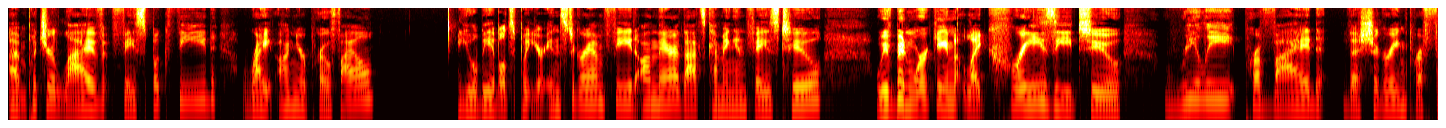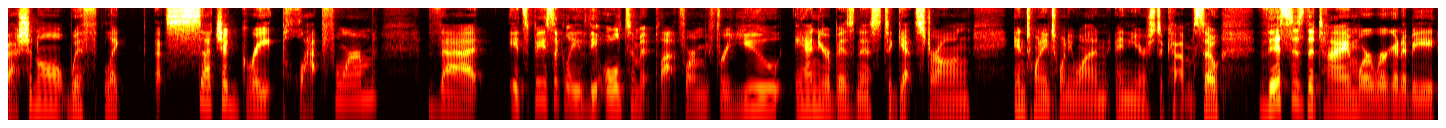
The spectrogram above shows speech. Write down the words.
um, put your live Facebook feed right on your profile. You will be able to put your Instagram feed on there. That's coming in phase two. We've been working like crazy to really provide the sugaring professional with like such a great platform that it's basically the ultimate platform for you and your business to get strong in 2021 and years to come. So, this is the time where we're going to be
